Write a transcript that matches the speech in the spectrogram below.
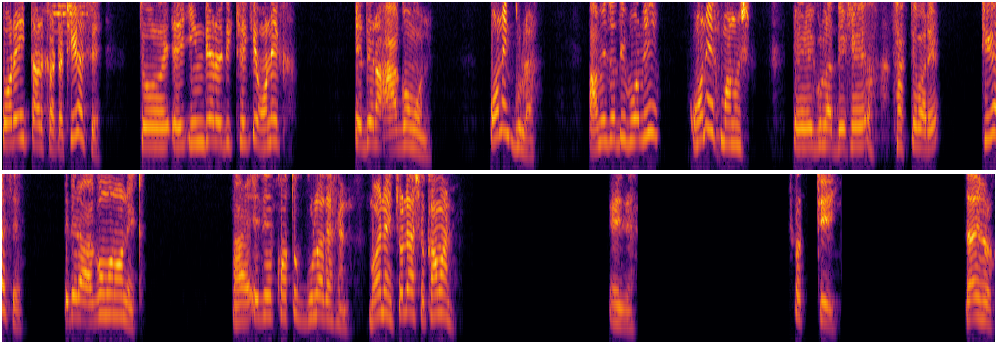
পরেই তার কাটা, ঠিক আছে? তো এই ইন্ডিয়ার ওই দিক থেকে অনেক এদের আগমন অনেকগুলা। আমি যদি বলি, অনেক মানুষ এগুলা দেখে থাকতে পারে, ঠিক আছে? এদের আগমন অনেক। আর এই যে কতগুলা দেখেন, ভয় নাই, চলে আসো কামান এই যে। সত্যি। যাই হোক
